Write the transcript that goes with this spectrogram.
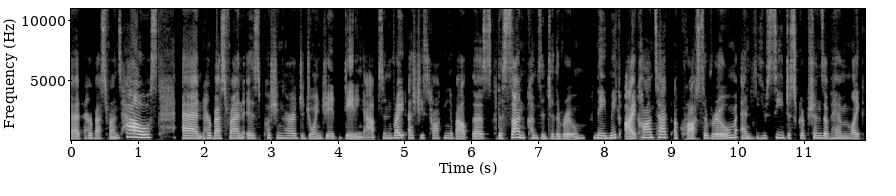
at her best friend's house, and her best friend is pushing her to join j- dating apps. And right as she's talking about this, the son comes into the room. They make eye contact across the room, and you see descriptions of him like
